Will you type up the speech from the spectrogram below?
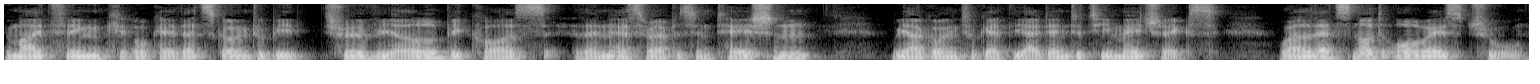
You might think, okay, that's going to be trivial because then as representation, we are going to get the identity matrix. Well, that's not always true.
